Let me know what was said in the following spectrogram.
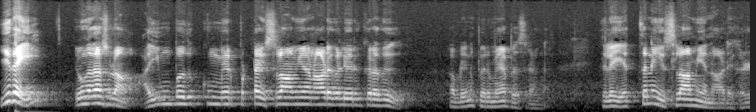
இதை இவங்க தான் சொல்லுவாங்க ஐம்பதுக்கும் மேற்பட்ட இஸ்லாமிய நாடுகள் இருக்கிறது அப்படின்னு பெருமையாக பேசுகிறாங்க இதில் எத்தனை இஸ்லாமிய நாடுகள்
